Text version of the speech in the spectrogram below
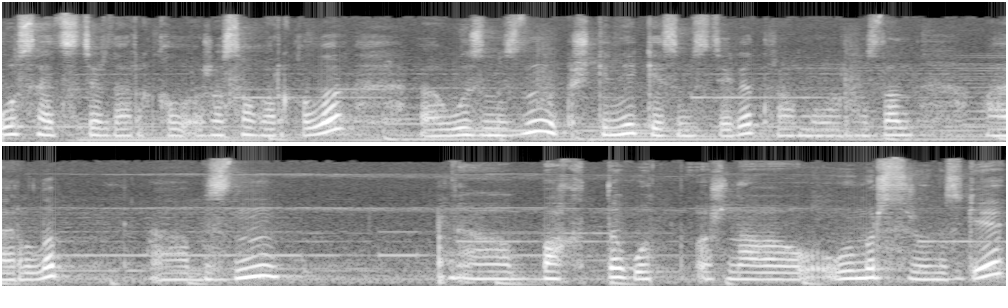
Осы әдістерді арқылы жасау арқылы өзіміздің кішкене кезіміздегі травмаларымыздан айырылып біздің бақытты жаңағы өмір сүруімізге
